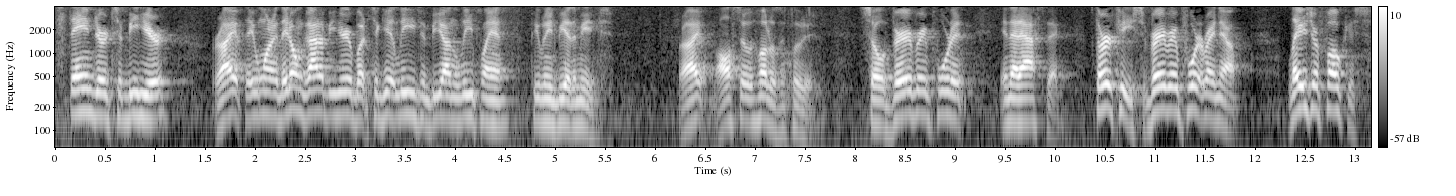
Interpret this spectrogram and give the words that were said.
standard to be here, right? If they want to, they don't got to be here, but to get leads and be on the lead plan, people need to be at the meetings, right? Also, huddles included. So very, very important in that aspect. Third piece, very, very important right now. Laser focus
